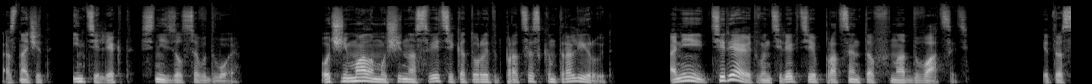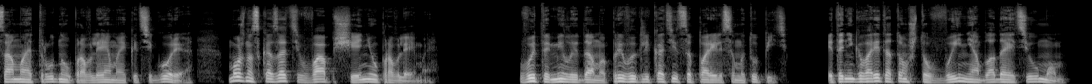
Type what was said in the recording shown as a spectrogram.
а значит, интеллект снизился вдвое. Очень мало мужчин на свете, которые этот процесс контролируют. Они теряют в интеллекте процентов на 20. Это самая трудноуправляемая категория, можно сказать, вообще неуправляемая. Вы-то, милые дамы, привыкли катиться по рельсам и тупить. Это не говорит о том, что вы не обладаете умом.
